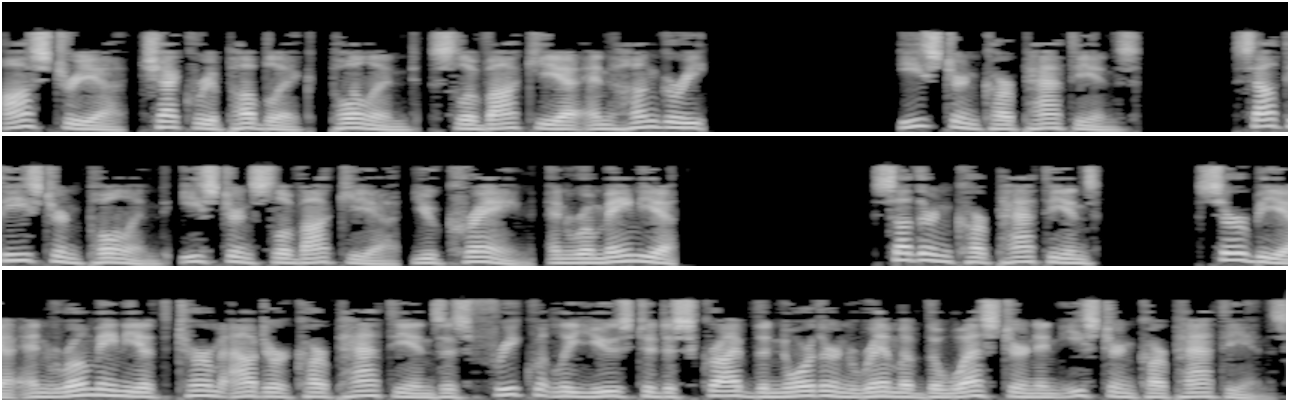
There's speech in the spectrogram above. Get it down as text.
Austria, Czech Republic, Poland, Slovakia and Hungary Eastern Carpathians Southeastern Poland, Eastern Slovakia, Ukraine, and Romania Southern Carpathians Serbia and Romania The term Outer Carpathians is frequently used to describe the northern rim of the Western and Eastern Carpathians.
